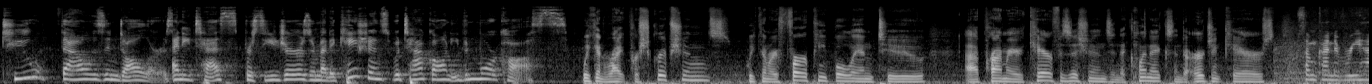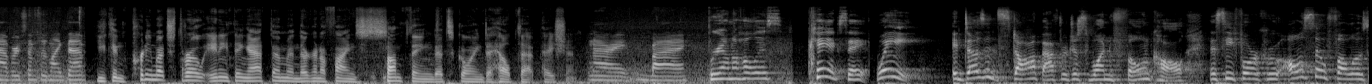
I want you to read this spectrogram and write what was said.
$2,000. Any tests, procedures, or medications would tack on even more costs. We can write prescriptions, we can refer people into uh, primary care physicians, into clinics, into urgent cares. Some kind of rehab or something like that. You can pretty much throw anything at them and they're going to find something that's going to help that patient. All right, bye. Brianna Hollis, KXA. Wait. It doesn't stop after just one phone call. The C4 crew also follows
